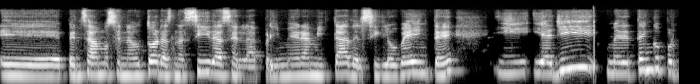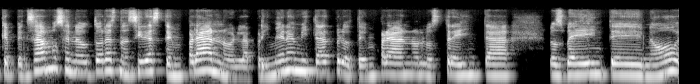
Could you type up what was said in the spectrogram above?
Eh, pensamos en autoras nacidas en la primera mitad del siglo XX y, allí me detengo porque pensamos en autoras nacidas temprano, en la primera mitad, pero temprano, los 30, los 20, ¿no?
